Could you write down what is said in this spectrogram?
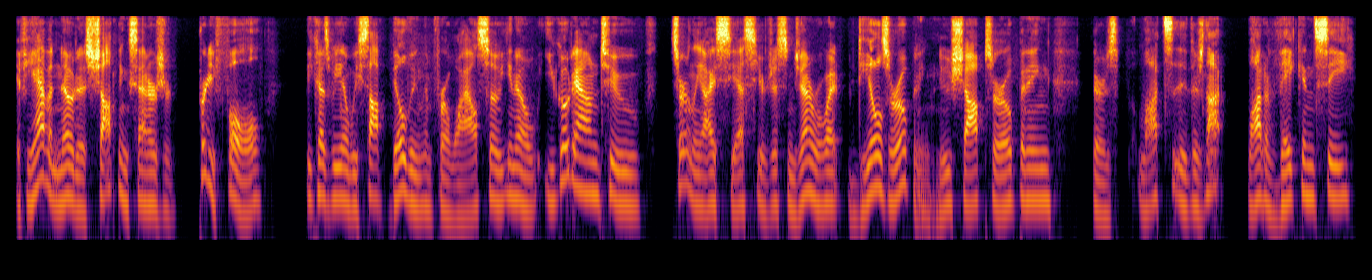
if you haven't noticed, shopping centers are pretty full because we you know we stopped building them for a while. So you know you go down to certainly ICSC, just in general, what deals are opening, new shops are opening. There's lots. There's not a lot of vacancy,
